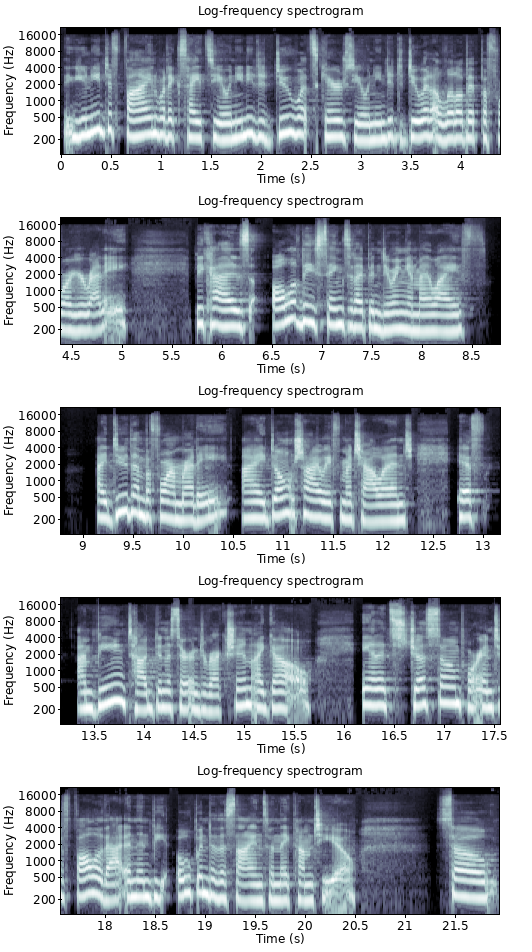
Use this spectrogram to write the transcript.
that you need to find what excites you and you need to do what scares you and you need to do it a little bit before you're ready because all of these things that I've been doing in my life, I do them before I'm ready. I don't shy away from a challenge. If I'm being tugged in a certain direction, I go. And it's just so important to follow that and then be open to the signs when they come to you. So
